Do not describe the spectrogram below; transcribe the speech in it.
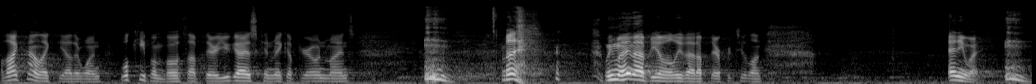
although I kind of like the other one. We'll keep them both up there. You guys can make up your own minds. but we might not be able to leave that up there for too long. Anyway,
